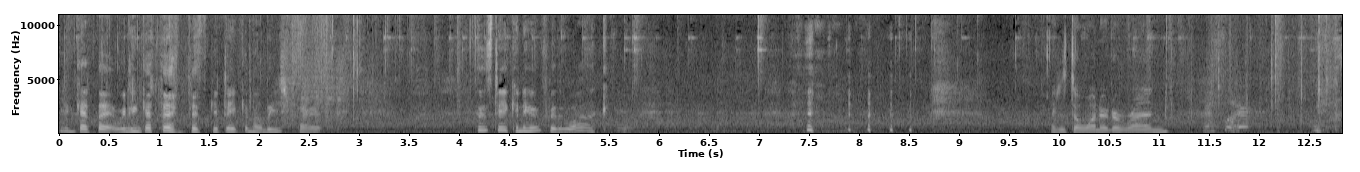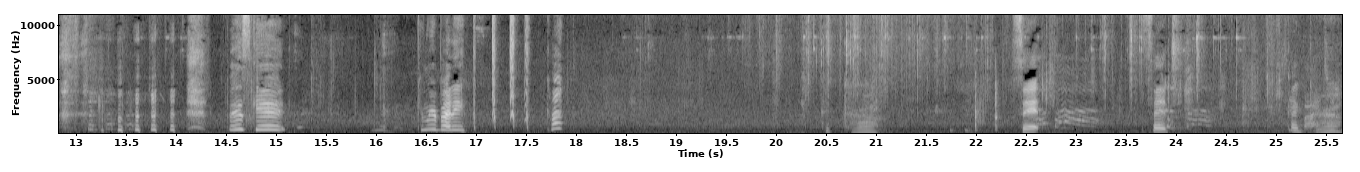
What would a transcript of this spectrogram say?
We didn't get the we didn't get the biscuit taking the leash part. Who's taking who for the walk? I just don't want her to run. Biscuit! Come here, buddy. Come on. Good girl. Sit. Sit. Good girl.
